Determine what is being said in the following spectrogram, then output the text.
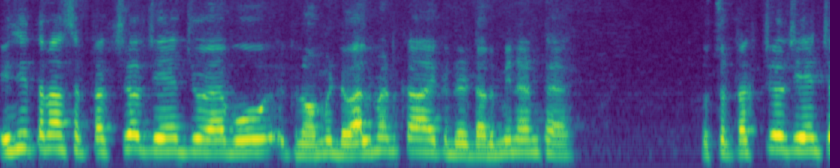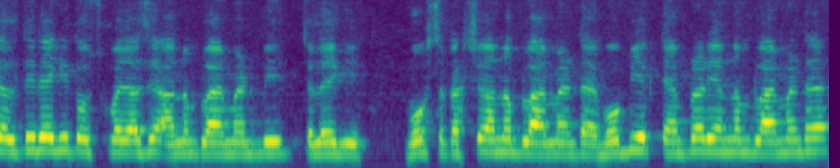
इसी तरह स्ट्रक्चरल चेंज जो है, वो इकोनॉमिक डेवलपमेंट का एक डिटर्मिनेंट है। तो स्ट्रक्चरल चेंज चलती रहेगी तो उसकी वजह से अनएम्प्लॉयमेंट भी चलेगी। वो स्ट्रक्चरल अनएम्प्लॉयमेंट है, वो भी एक टेम्प्रेरी अनएम्प्लॉयमेंट है,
